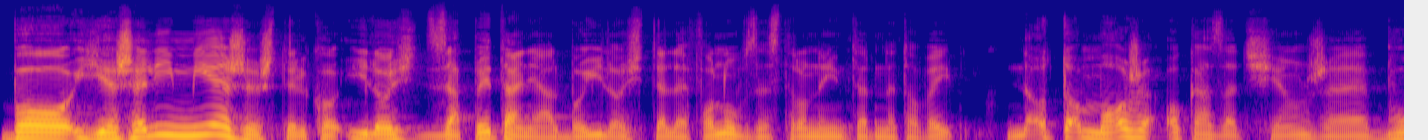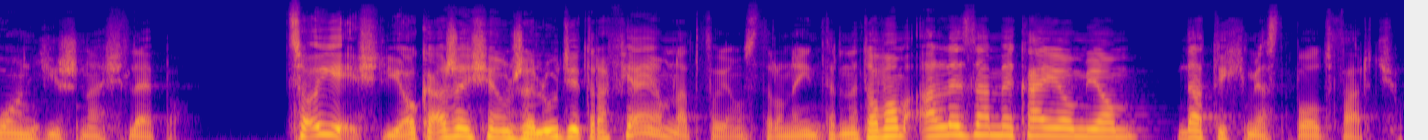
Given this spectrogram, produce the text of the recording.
Bo jeżeli mierzysz tylko ilość zapytań albo ilość telefonów ze strony internetowej, no to może okazać się, że błądzisz na ślepo. Co jeśli okaże się, że ludzie trafiają na Twoją stronę internetową, ale zamykają ją natychmiast po otwarciu?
